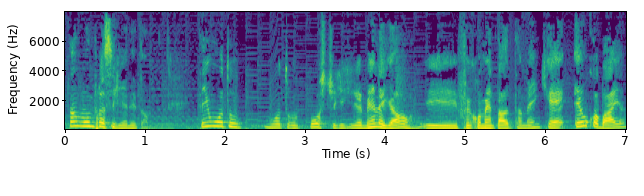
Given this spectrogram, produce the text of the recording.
Então vamos prosseguindo então. Tem um outro, um outro post aqui que é bem legal e foi comentado também, que é Eu Cobaia,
